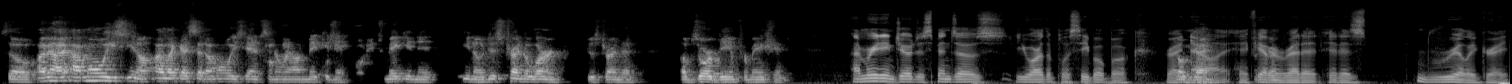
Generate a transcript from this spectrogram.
So I mean, I, am always, you know, I like I said, I'm always dancing around, making it, making it, you know, just trying to learn, just trying to absorb the information. I'm reading Joe Dispenza's "You Are the Placebo" book right okay. now. If you okay. haven't read it, it is really great.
